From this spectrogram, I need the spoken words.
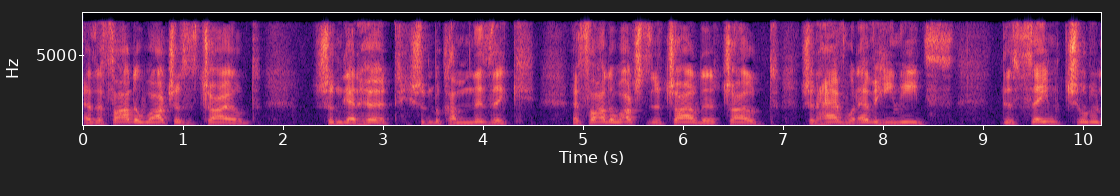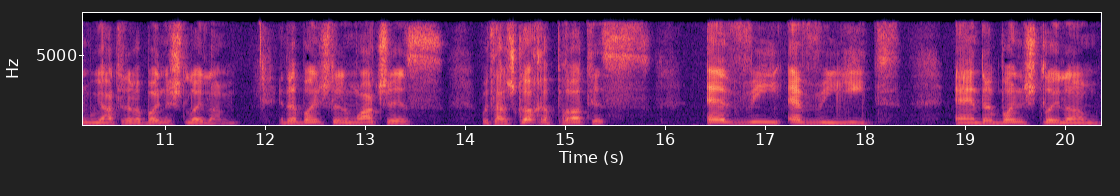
As a father watches his child, shouldn't get hurt, he shouldn't become nizik. A father watches a child, the child should have whatever he needs. The same children we are to the Rabbi Shalom. And the Rabbi Shalom watches with Hashgacha Pratis every every yid and the Rabbi Shloim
